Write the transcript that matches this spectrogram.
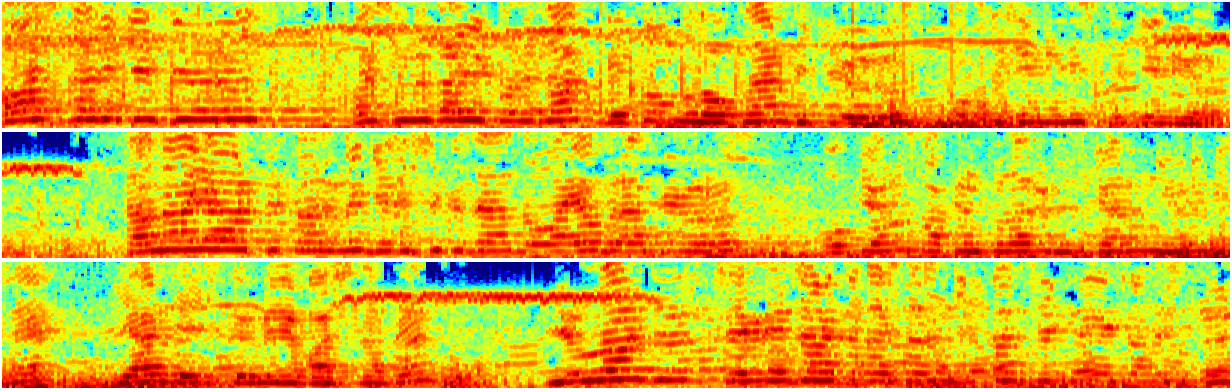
Ağaçları kesiyoruz, başımıza yıkılacak beton bloklar dikiyoruz, oksijenimiz tükeniyor. Sanayi artıklarını gelişi güzel doğaya bırakıyoruz. Okyanus akıntıları rüzgarın yönü bile yer değiştirmeye başladı. Yıllardır çevreci arkadaşların dikkat çekmeye çalıştığı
